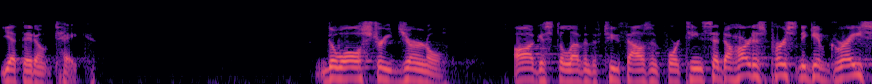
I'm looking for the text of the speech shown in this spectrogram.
yet they don't take? The Wall Street Journal, August 11th of 2014 said the hardest person to give grace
